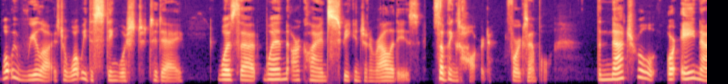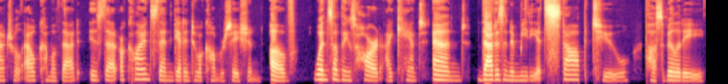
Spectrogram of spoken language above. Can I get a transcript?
What we realized, or what we distinguished today, was that when our clients speak in generalities, something's hard, for example. The natural or a natural outcome of that is that our clients then get into a conversation of when something's hard, I can't. And that is an immediate stop to possibility,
